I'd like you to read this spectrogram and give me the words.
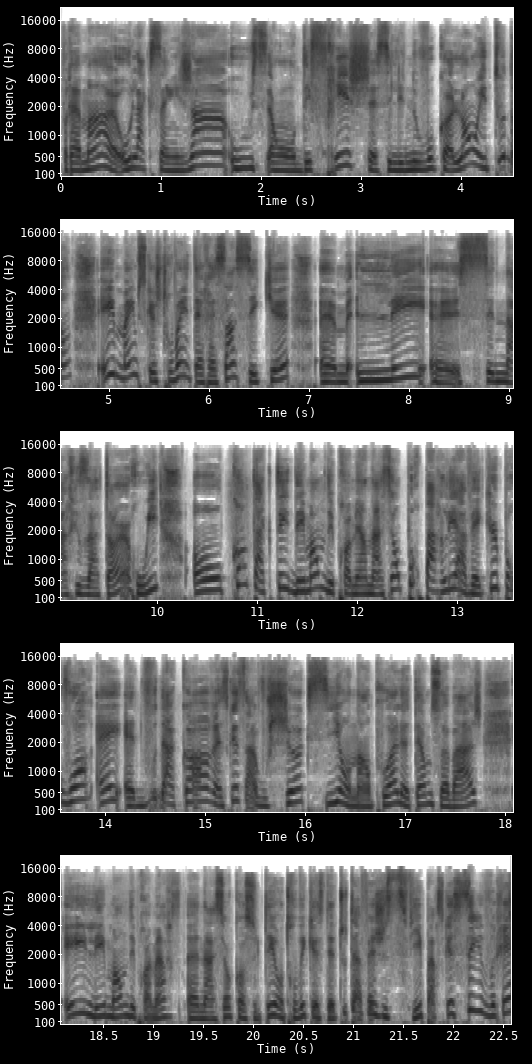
vraiment euh, au lac Saint-Jean où on défriche, c'est les nouveaux colons et tout. Donc et même ce que je trouvais intéressant c'est que euh, les euh, scénarisateurs, oui, ont contacté des membres des Premières Nations pour parler avec eux pour voir hey, êtes-vous d'accord, est-ce que ça vous choque si on emploie le terme sauvage? Et les membres des Premières euh, Nations consultés ont trouvé que c'était tout à fait justifié parce que c'est vrai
